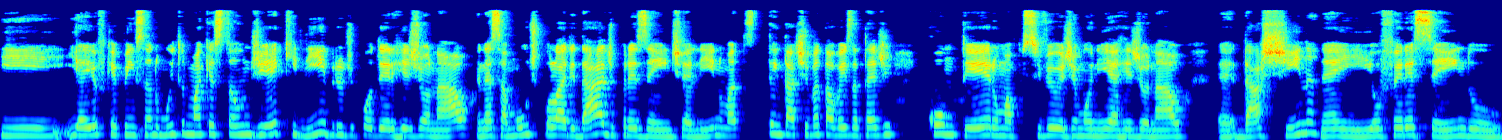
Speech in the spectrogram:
e, e aí eu fiquei pensando muito numa questão de equilíbrio de poder regional, nessa multipolaridade presente ali, numa tentativa talvez até de conter uma possível hegemonia regional é, da China, né, e oferecendo,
